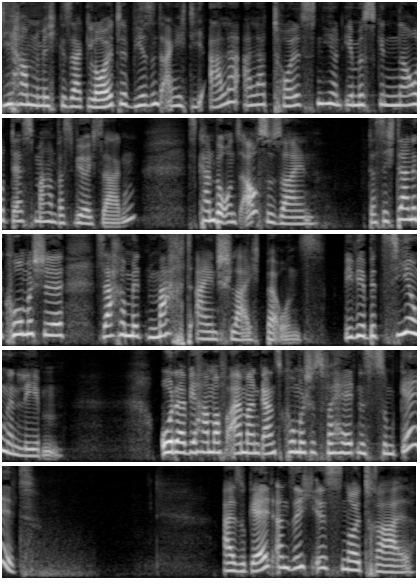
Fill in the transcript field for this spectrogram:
Die haben nämlich gesagt, Leute, wir sind eigentlich die aller, aller tollsten hier und ihr müsst genau das machen, was wir euch sagen. Es kann bei uns auch so sein dass sich da eine komische Sache mit Macht einschleicht bei uns, wie wir Beziehungen leben. Oder wir haben auf einmal ein ganz komisches Verhältnis zum Geld. Also Geld an sich ist neutral.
